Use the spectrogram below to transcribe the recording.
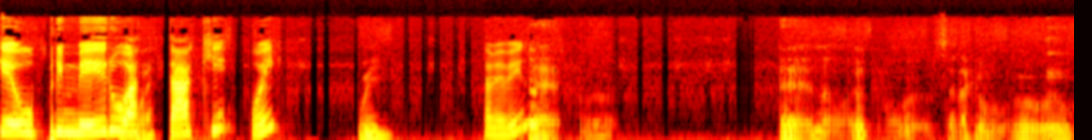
Porque o primeiro Como é? ataque. É? Oi? Oi. Tá me ouvindo? É, é não, eu, será que eu, eu,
